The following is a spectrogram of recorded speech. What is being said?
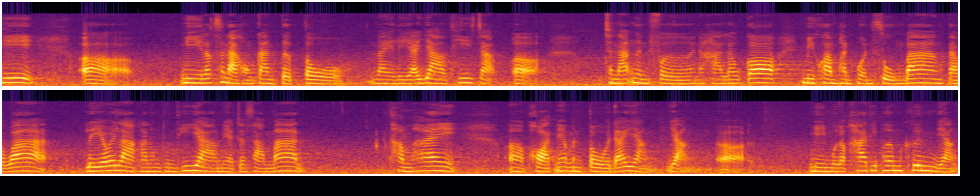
ที่มีลักษณะของการเติบโตในระยะยาวที่จะชนะเงินเฟ้อนะคะแล้วก็มีความผันผวนสูงบ้าง แต่ว่าระยะเวลาการลงทุนที่ยาวเนี่ยจะสามารถทำให้พอร์ตเนี่ยมันโตได้อย่างอย่างมีมูลค่าที่เพิ่มขึ้นอย่าง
